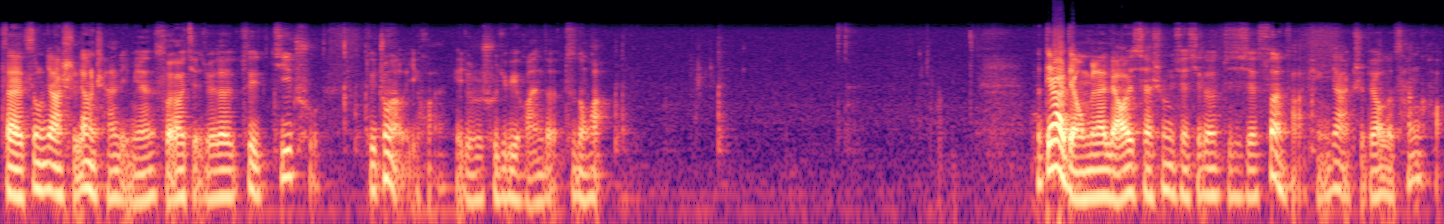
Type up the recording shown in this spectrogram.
在自动驾驶量产里面所要解决的最基础、最重要的一环，也就是数据闭环的自动化。那第二点，我们来聊一下生物学习的这些算法评价指标的参考。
